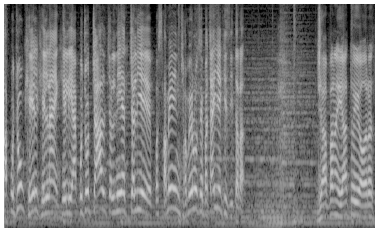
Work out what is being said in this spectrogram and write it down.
आपको जो खेल खेलना है खेलिए। आपको जो चाल चलनी है चलिए। बस हमें इन झमेलों से बचाइए किसी तरह। जापाना या तो ये औरत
